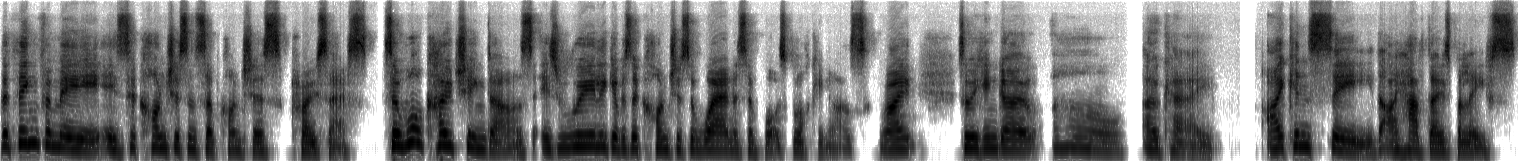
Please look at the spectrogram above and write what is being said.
the thing for me is a conscious and subconscious process. So, what coaching does is really give us a conscious awareness of what's blocking us, right? So we can go, oh, okay, I can see that I have those beliefs.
